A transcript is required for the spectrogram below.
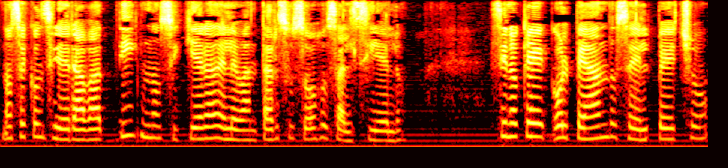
no se consideraba digno siquiera de levantar sus ojos al cielo sino que golpeándose el pecho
